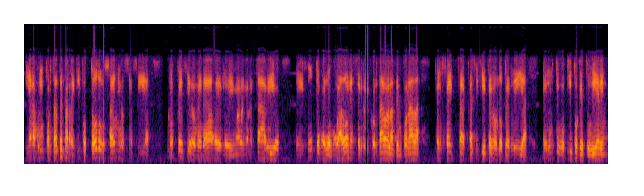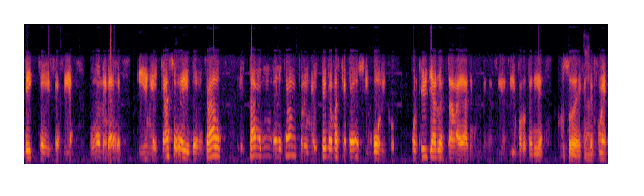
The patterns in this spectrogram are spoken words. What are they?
y era muy importante para el equipo. Todos los años se hacía una especie de homenaje, lo llevaban al estadio, eh, junto con los jugadores se recordaba la temporada perfecta, casi siempre cuando perdía el último equipo que estuviera invicto y se hacía un homenaje. Y en el caso de involucrado, estaba muy involucrado, pero en el tema más que todo simbólico porque él ya no estaba desde hacía tiempo no tenía, incluso desde que Claro. se fue,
